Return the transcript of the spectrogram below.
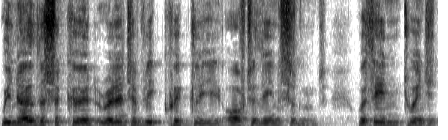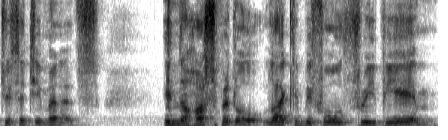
We know this occurred relatively quickly after the incident, within 20 to 30 minutes. In the hospital, likely before 3 p.m.,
